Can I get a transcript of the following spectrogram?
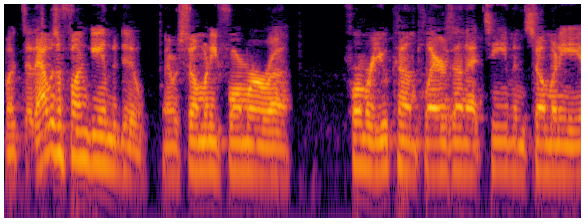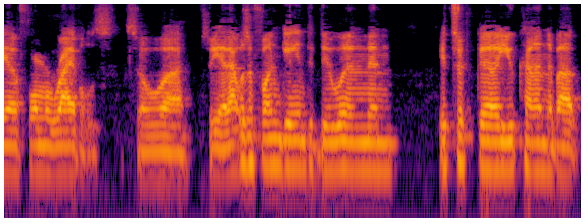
but uh, that was a fun game to do. There were so many former uh, former UConn players on that team and so many uh, former rivals. So uh, so yeah, that was a fun game to do. And then it took uh, UConn about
